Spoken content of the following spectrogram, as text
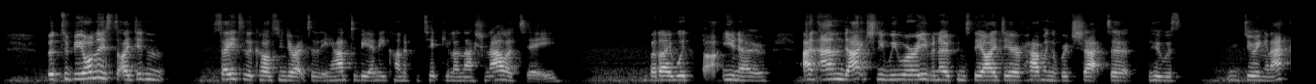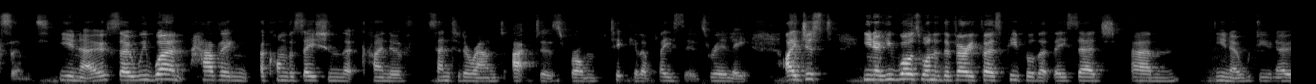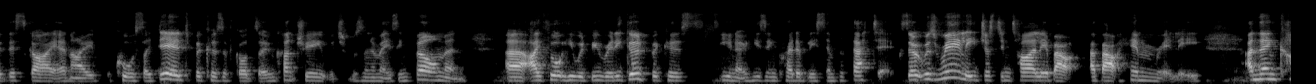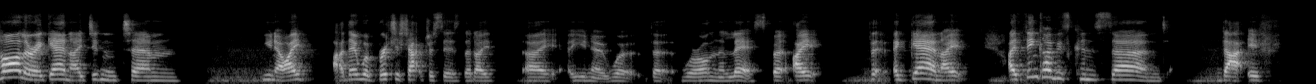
But to be honest, I didn't say to the casting director that he had to be any kind of particular nationality but i would uh, you know and and actually we were even open to the idea of having a british actor who was doing an accent you know? So we weren't having a conversation that kind of centered around actors from particular places really. I just you know he was one of the very first people that they said um, you know, do you know this guy? And I, of course, I did because of God's Own Country, which was an amazing film. And uh, I thought he would be really good because, you know, he's incredibly sympathetic. So it was really just entirely about about him, really. And then Carla, again, I didn't, um, you know, I, I there were British actresses that I, I, you know, were that were on the list, but I, again, I, I think I was concerned that if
